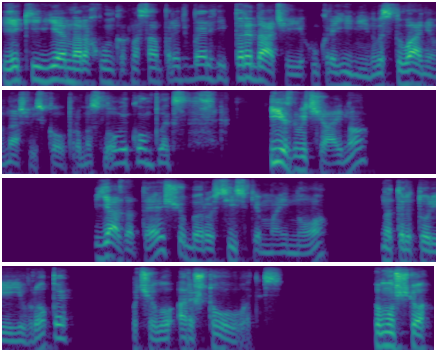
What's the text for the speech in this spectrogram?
які є на рахунках насамперед в Бельгії, передача їх Україні, інвестування в наш військово-промисловий комплекс. І, звичайно, я за те, щоб російське майно на території Європи почало арештовуватись. Тому що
